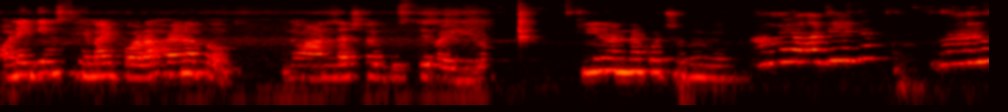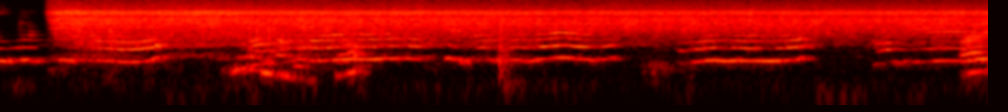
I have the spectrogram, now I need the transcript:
অনেকদিন সেমাই করা হয় না তো আন্দাজটা বুঝতে পারিনি। তো। কি রান্না করছ তুমি? রান্না করছ? এই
